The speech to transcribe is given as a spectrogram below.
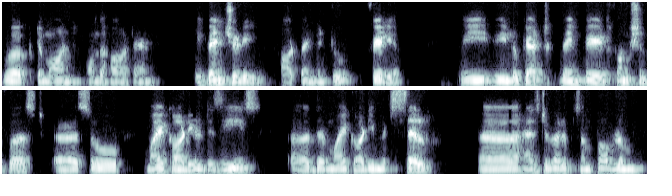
work demand on the heart and eventually heart went into failure. We, we look at the impaired function first. Uh, so myocardial disease, uh, the myocardium itself uh, has developed some problem.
